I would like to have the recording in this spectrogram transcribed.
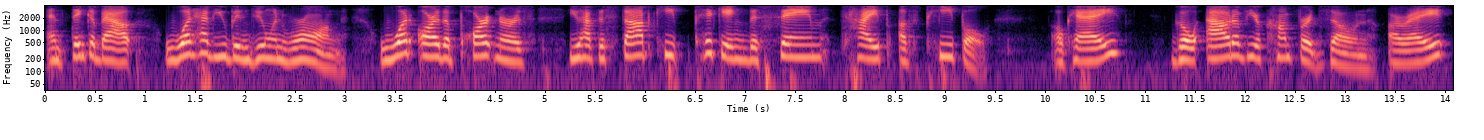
and think about what have you been doing wrong? What are the partners? You have to stop keep picking the same type of people. Okay? Go out of your comfort zone, all right?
